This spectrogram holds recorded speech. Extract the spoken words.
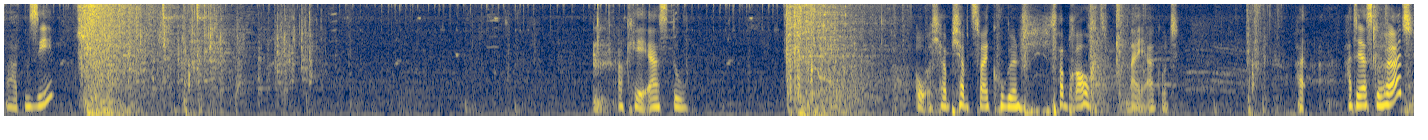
Warten Sie. Okay, erst du. Oh, ich habe ich hab zwei Kugeln verbraucht. Naja, gut. Hat, er das gehört?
